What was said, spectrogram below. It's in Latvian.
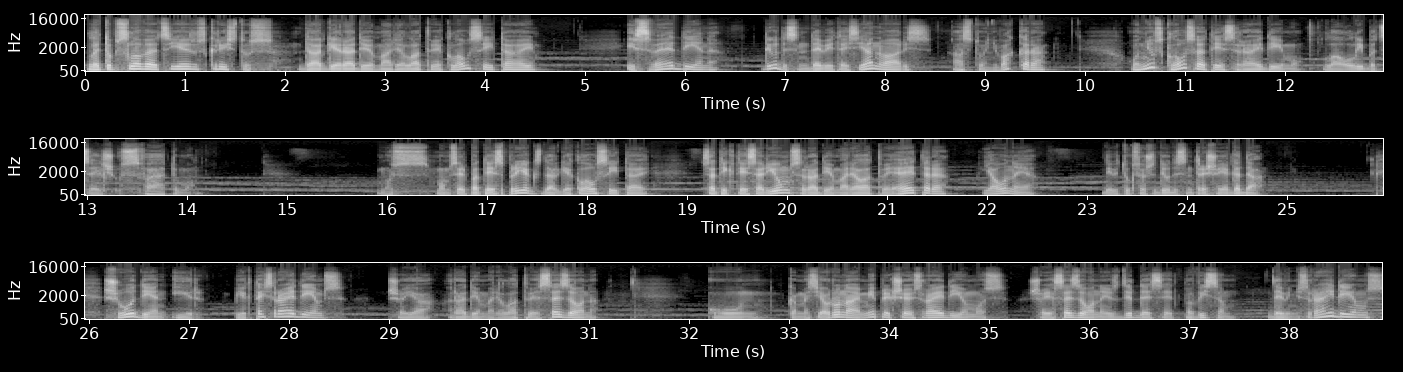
Lai top slavēts Jēzus Kristus, dārgie radījumā arī Latvijas klausītāji, ir svētdiena, 29. janvāris, 8 vakarā, un jūs klausāties raidījumu Laulība ceļš uz svētumu. Mums, mums ir paties prieks, dārgie klausītāji, satikties ar jums radījumā arī Latvijas ētera jaunajā 2023. gadā. Šodien ir piektais raidījums – šajā radījumā arī Latvijas sezona, un, kā mēs jau runājam iepriekšējos raidījumos, šajā sezonā jūs dzirdēsiet pavisam deviņus raidījumus,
